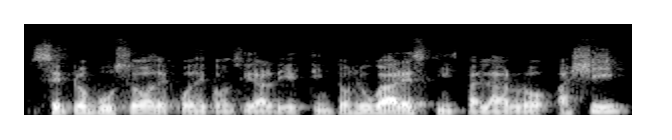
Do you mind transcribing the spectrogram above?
se propuso, después de considerar distintos lugares, instalarlo allí.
